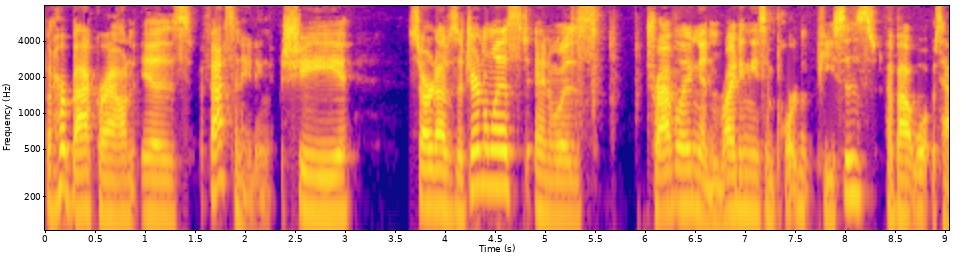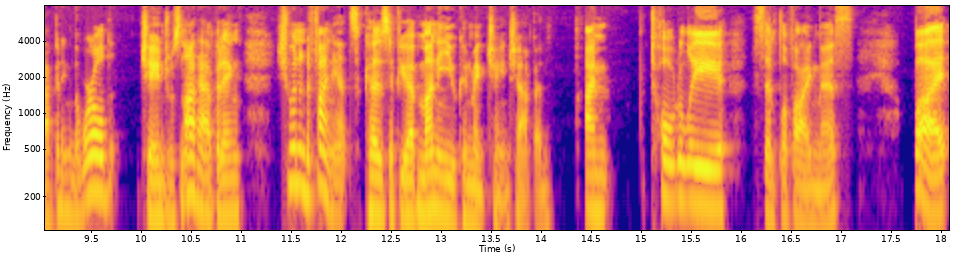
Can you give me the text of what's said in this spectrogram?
But her background is fascinating. She started out as a journalist and was traveling and writing these important pieces about what was happening in the world. Change was not happening. She went into finance because if you have money, you can make change happen. I'm totally simplifying this, but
